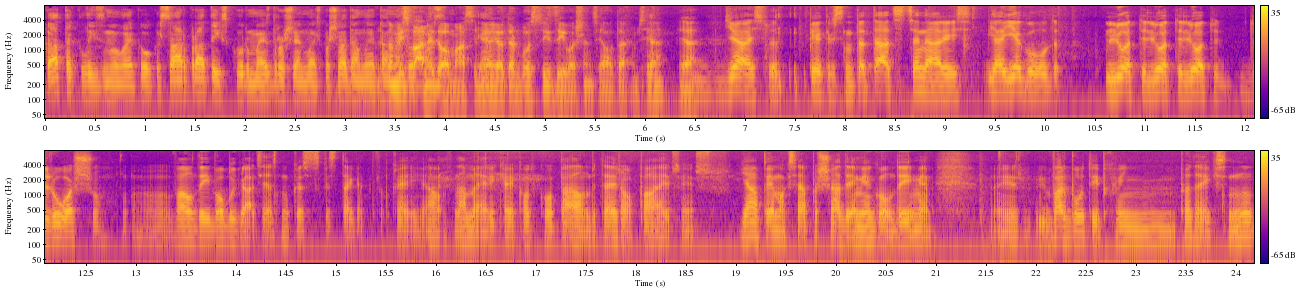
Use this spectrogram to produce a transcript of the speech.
kataklizma vai kaut kas ārprātīgs, kur mēs droši vien vairs par šādām lietām vispār nedomāsim. Jā. Jo tad būs izdzīvošanas jautājums. Jā, jā. jā es piekrītu. Tad tāds scenārijs, ja iegulda ļoti, ļoti, ļoti drošu uh, valdību obligācijās, nu, kas, kas tagad okay, jā, Amerikai kaut ko pelna, bet Eiropā ir, ir jāpiemaksā par šādiem ieguldījumiem ir varbūtība, ka viņi pateiks, nu,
